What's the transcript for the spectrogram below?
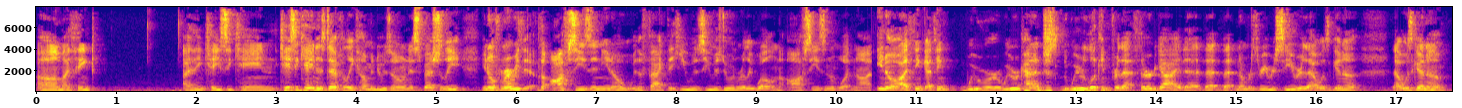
um, I think I think Casey Cain, Casey Cain has definitely come into his own, especially you know from everything the off season. You know the fact that he was he was doing really well in the off season and whatnot. You know I think I think we were we were kind of just we were looking for that third guy that that that number three receiver that was gonna that was gonna.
